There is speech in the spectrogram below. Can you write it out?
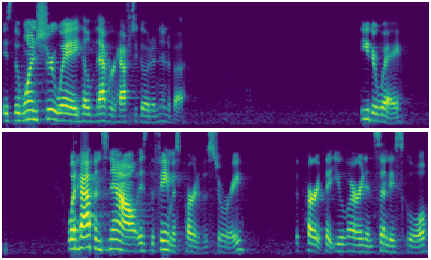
is the one sure way he'll never have to go to Nineveh. Either way, what happens now is the famous part of the story, the part that you learn in Sunday school,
